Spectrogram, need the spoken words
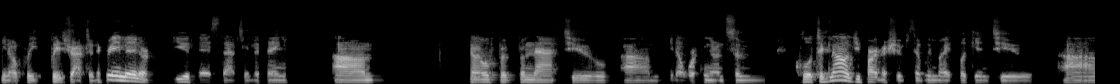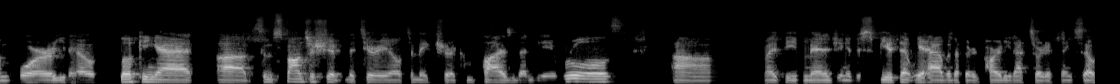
You know, please please draft an agreement or review this, that sort of thing. Um, you know, from, from that to um, you know, working on some cool technology partnerships that we might look into, um, or you know, looking at uh, some sponsorship material to make sure it complies with NBA rules. Um, might be managing a dispute that we have with a third party, that sort of thing. So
